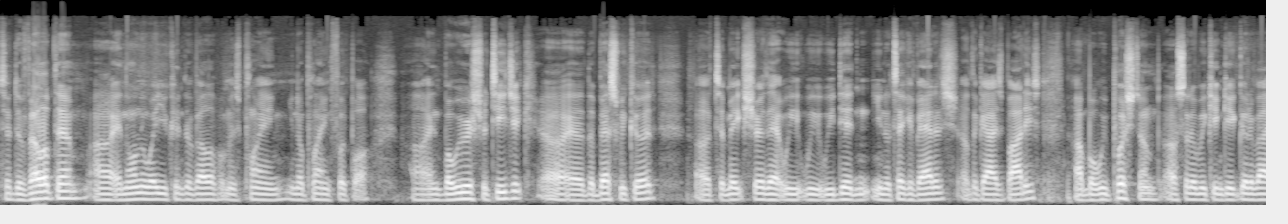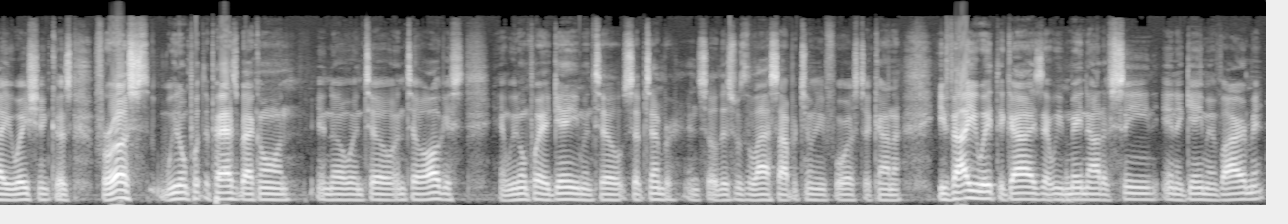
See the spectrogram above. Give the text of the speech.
to develop them, uh, and the only way you can develop them is playing, you know, playing football. Uh, and but we were strategic uh, the best we could uh, to make sure that we, we, we didn't, you know, take advantage of the guys' bodies, uh, but we pushed them uh, so that we can get good evaluation. Because for us, we don't put the pads back on, you know, until until August, and we don't play a game until September. And so this was the last opportunity for us to kind of evaluate the guys that we may not have seen in a game environment,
